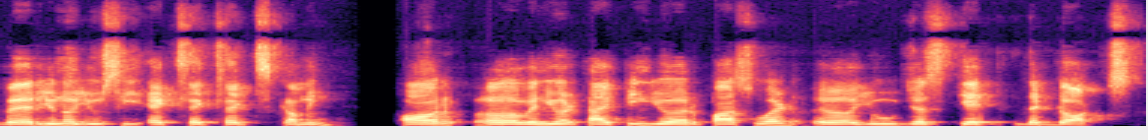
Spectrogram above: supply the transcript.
where you know you see xxx coming or uh, when you are typing your password, uh, you just get the dots.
